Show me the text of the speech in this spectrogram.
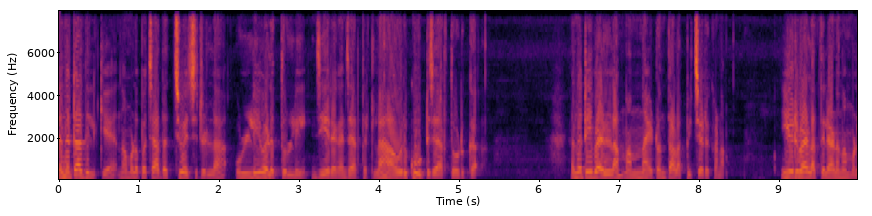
എന്നിട്ട് അതിലേക്ക് നമ്മളിപ്പോൾ ചതച്ച് വെച്ചിട്ടുള്ള ഉള്ളി വെളുത്തുള്ളി ജീരകം ചേർത്തിട്ടുള്ള ആ ഒരു കൂട്ട് ചേർത്ത് കൊടുക്കുക. എന്നിട്ട് ഈ വെള്ളം നന്നായിട്ടൊന്ന് തിളപ്പിച്ചെടുക്കണം. ഈ ഒരു വെള്ളത്തിലാണ് നമ്മൾ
